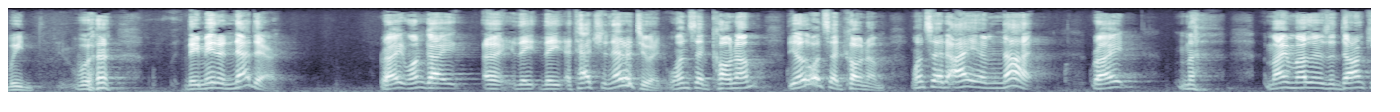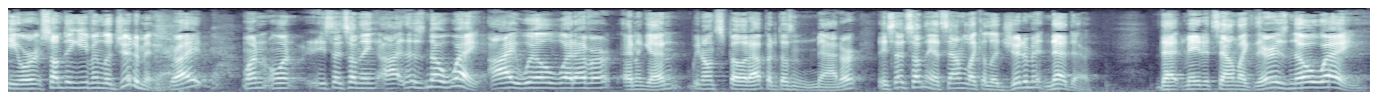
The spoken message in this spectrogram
We, they made a neder. Right? One guy, uh, they, they attached a neder to it. One said konam, the other one said konam. One said, I am not, right? My mother is a donkey or something even legitimate, right? One, one, he said something, there's no way, I will, whatever. And again, we don't spell it out, but it doesn't matter. They said something that sounded like a legitimate neder that made it sound like there is no way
